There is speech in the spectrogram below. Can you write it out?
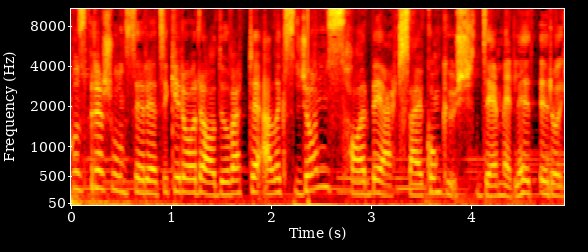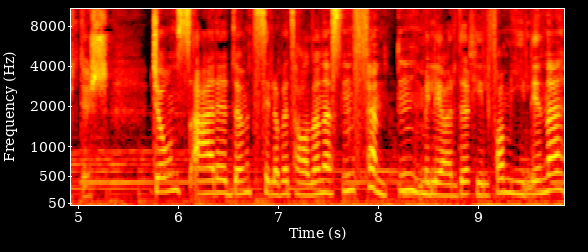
Konspirasjonsteoretiker og radiovert Alex Jones har begjært seg konkurs. Det melder Reuters. Jones er dømt til å betale nesten 15 milliarder til familiene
